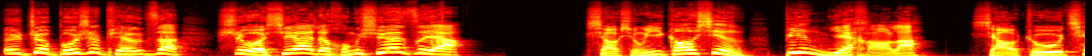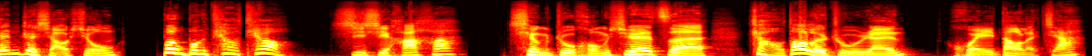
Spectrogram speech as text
呃这不是瓶子，是我心爱的红靴子呀！小熊一高兴，病也好了。小猪牵着小熊，蹦蹦跳跳，嘻嘻哈哈，庆祝红靴子找到了主人。回到了家。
